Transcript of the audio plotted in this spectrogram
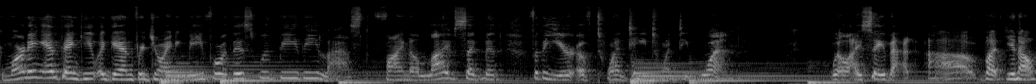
Good morning, and thank you again for joining me for this would be the last final live segment for the year of 2021. Well, I say that, uh, but you know,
